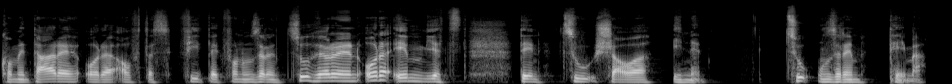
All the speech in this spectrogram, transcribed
Kommentare oder auf das Feedback von unseren Zuhörern oder eben jetzt den ZuschauerInnen zu unserem Thema.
